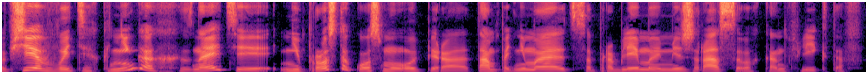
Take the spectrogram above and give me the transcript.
Вообще в этих книгах, знаете, не просто космоопера, там поднимаются проблемы межрасовых конфликтов,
